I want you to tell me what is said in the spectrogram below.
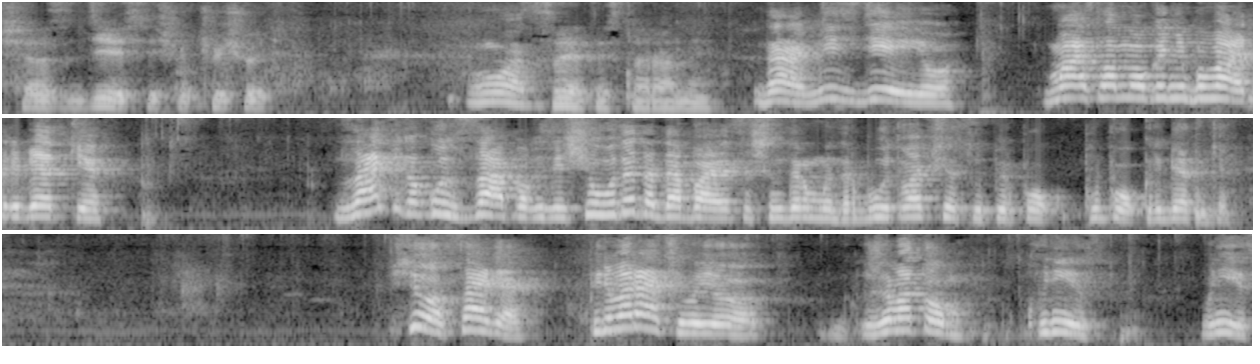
Сейчас здесь еще чуть-чуть. Вот. С этой стороны. Да, везде ее. Масла много не бывает, ребятки. Знаете, какой запах здесь? Еще вот это добавится, шиндермындер. Будет вообще супер пупок, ребятки. Все, Садя, переворачивай ее животом вниз. Вниз.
